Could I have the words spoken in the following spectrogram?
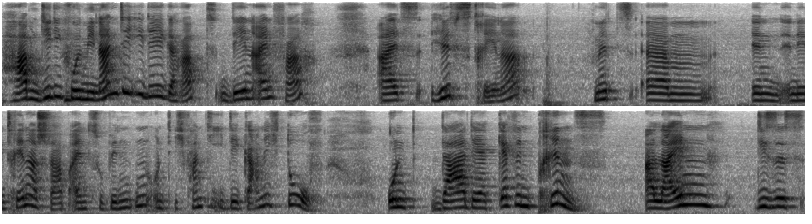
haben die die fulminante Idee gehabt, den einfach als Hilfstrainer mit ähm, in, in den Trainerstab einzubinden. Und ich fand die Idee gar nicht doof. Und da der Kevin Prinz allein dieses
